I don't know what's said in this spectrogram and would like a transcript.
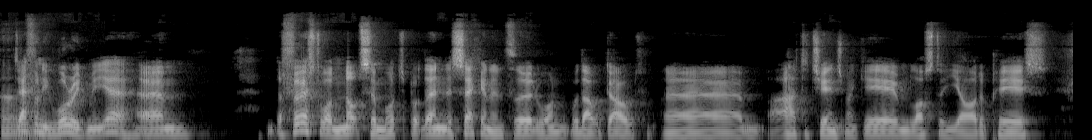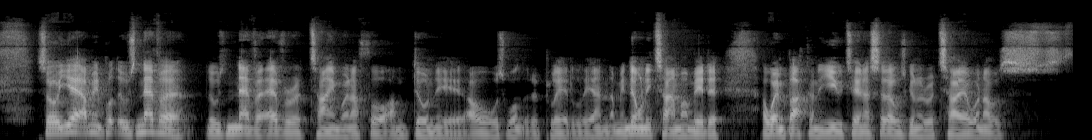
Um, Definitely worried me, yeah. Um, the first one, not so much, but then the second and third one, without doubt. Um, I had to change my game, lost a yard of pace. So yeah, I mean, but there was never, there was never ever a time when I thought I'm done here. I always wanted to play till the end. I mean, the only time I made a, I went back on a U-turn. I said I was going to retire when I was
